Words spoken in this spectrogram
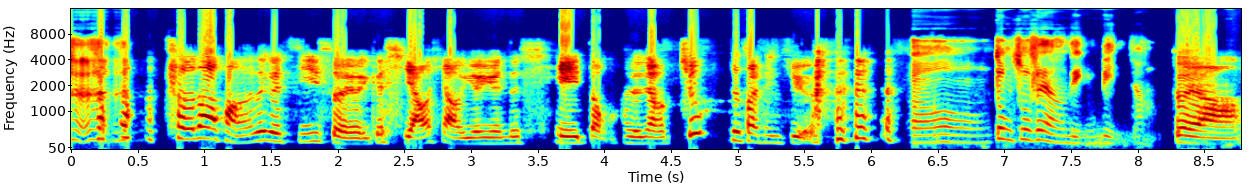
车道旁的那个积水有一个小小圆圆的黑洞，它就这样啾就钻进去了。哦，动作非常灵敏，这样。对啊，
